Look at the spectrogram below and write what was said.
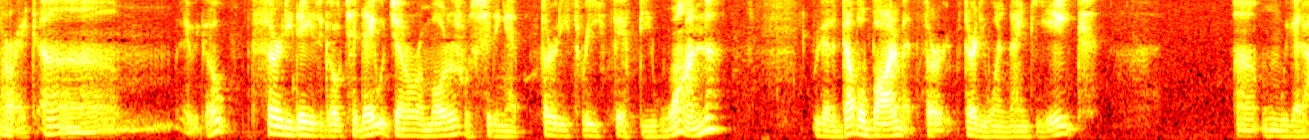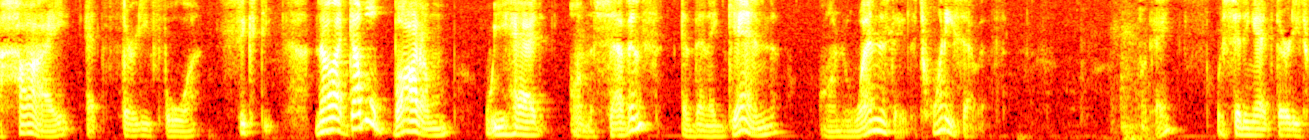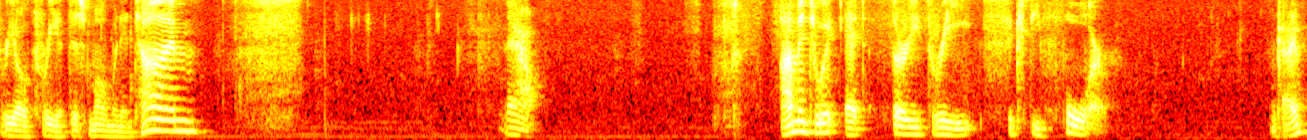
All right, um, here we go. 30 days ago today with General Motors was sitting at 33.51. We got a double bottom at 31.98. Uh, we got a high at 34.60. Now that double bottom we had on the 7th and then again on Wednesday, the 27th. Okay, we're sitting at 33.03 at this moment in time. Now, I'm into it at 33.64. Okay.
